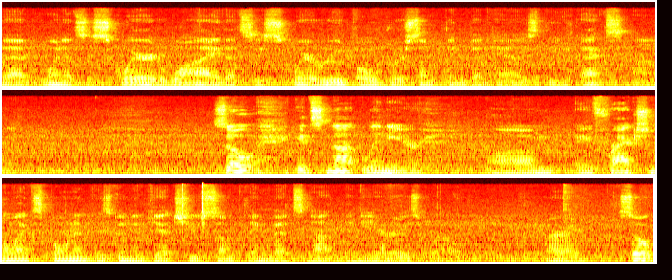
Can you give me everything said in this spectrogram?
that when it's a squared y, that's a square root over something that has the x on it. So it's not linear. Um, a fractional exponent is going to get you something that's not linear as well. All right, so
